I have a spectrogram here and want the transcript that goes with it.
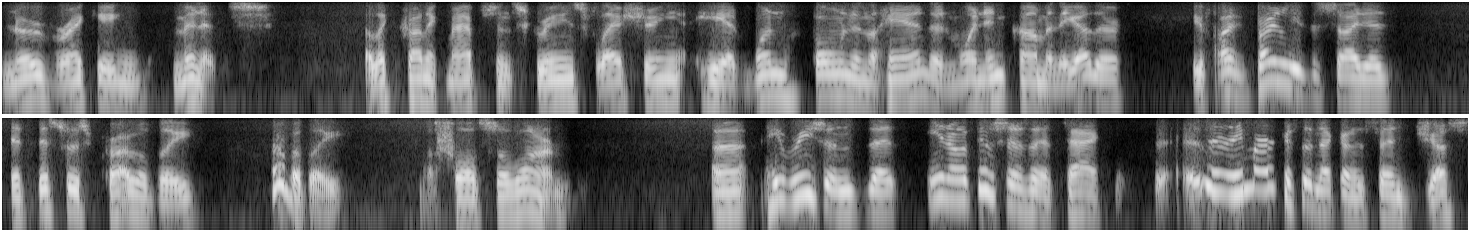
nerve wracking minutes, electronic maps and screens flashing. He had one phone in the hand and one income in the other. He finally decided that this was probably, probably a false alarm. Uh, he reasoned that, you know, if this is an attack, the Americans are not going to send just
